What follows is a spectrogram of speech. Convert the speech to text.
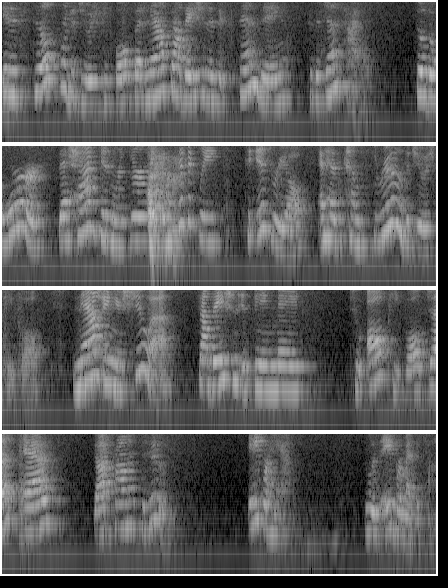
It is still for the Jewish people, but now salvation is extending to the Gentiles. So the word that had been reserved specifically to Israel and has come through the Jewish people, now in Yeshua, salvation is being made to all people, just as God promised to who? Abraham, who was Abram at the time.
